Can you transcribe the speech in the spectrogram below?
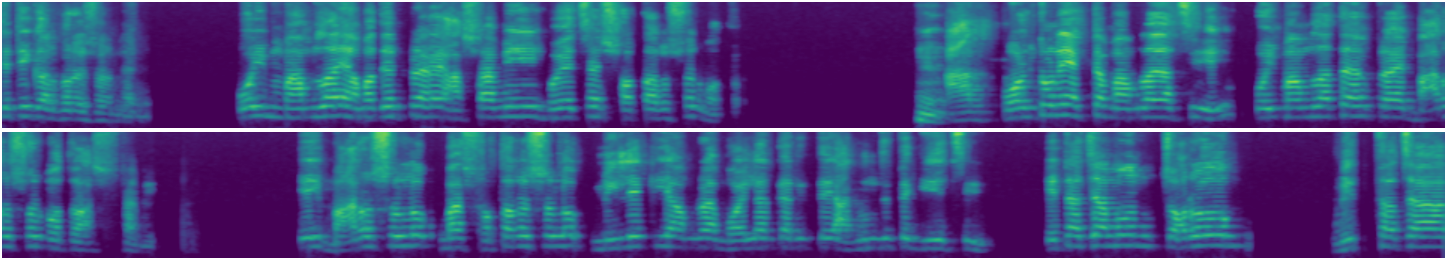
সিটি কর্পোরেশনের ওই মামলায় আমাদের প্রায় আসামি হয়েছে সতেরোশোর মতো। আর পল্টনে একটা মামলা আছি ওই মামলাতে প্রায় বারোশোর মতো আসামি। এই বারোশো লোক বা সতেরোশো লোক মিলে কি আমরা ময়লার গাড়িতে আগুন দিতে গিয়েছি? এটা যেমন চরম মিথ্যাচার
